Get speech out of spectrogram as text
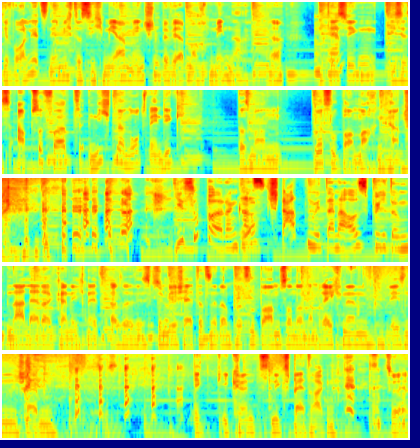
Die wollen jetzt nämlich, dass sich mehr Menschen bewerben, auch Männer. Ja? Und Okay. deswegen ist es ab sofort nicht mehr notwendig, dass man Purzelbaum machen kann. Ja, super, dann kannst du starten mit deiner Ausbildung. Na, leider kann ich nicht. Also das, bei mir scheitert es nicht am Purzelbaum, sondern am Rechnen, Lesen, Schreiben. Ich könnte nichts beitragen zur,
